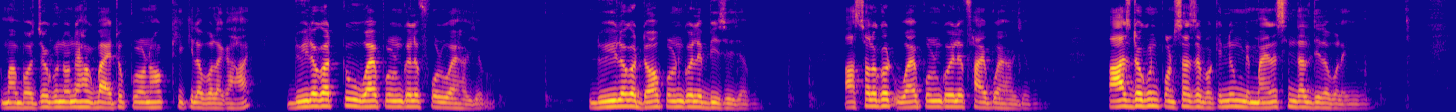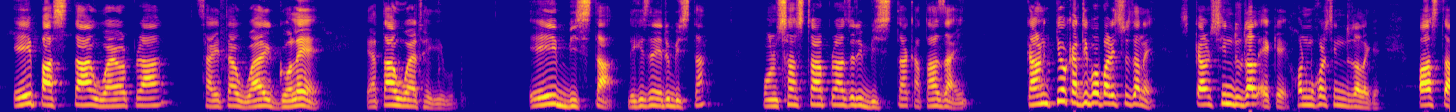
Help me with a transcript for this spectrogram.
আমাৰ বজ্ৰ গুণনে হওক বা এইটো পূৰণ হওক শিকি ল'ব লগা হয় দুইৰ লগত টু ৱাই পূৰণ কৰিলে ফ'ৰ ৱাই হৈ যাব। দুইৰ লগত দহ পূৰণ কৰিলে বিছ হৈ যাব। পাঁচৰ লগত ৱাই পূৰণ কৰিলে ফাইভ ৱাই হৈ যাব। পাঁচ দগুণ পঞ্চাছ যাব কিন্তু মাইনাছ চিনডাল দি ল'ব লাগিব। এই পাঁচটা ৱাইৰ পৰা চাৰিটা ৱাই গ'লে এটা ৱাই থাকিব। এই বিছটা দেখিছেনে এইটো বিছটা পঞ্চাছটাৰ পৰা যদি বিছটা কাটা যায় কাৰণ কিয় কাটিব পাৰিছোঁ জানে? কাৰণ চিন দুডাল একে সন্মুখৰ চিন দুডাল একে। পাঁচটা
